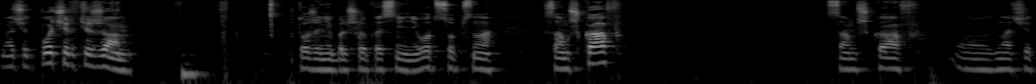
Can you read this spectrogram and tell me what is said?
Значит, по чертежам. Тоже небольшое пояснение. Вот, собственно, сам шкаф. Сам шкаф, значит,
